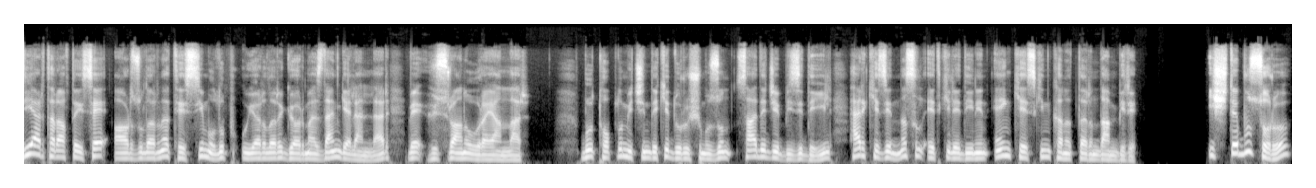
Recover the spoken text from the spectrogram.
Diğer tarafta ise arzularına teslim olup uyarıları görmezden gelenler ve hüsrana uğrayanlar. Bu toplum içindeki duruşumuzun sadece bizi değil, herkesi nasıl etkilediğinin en keskin kanıtlarından biri. İşte bu soru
